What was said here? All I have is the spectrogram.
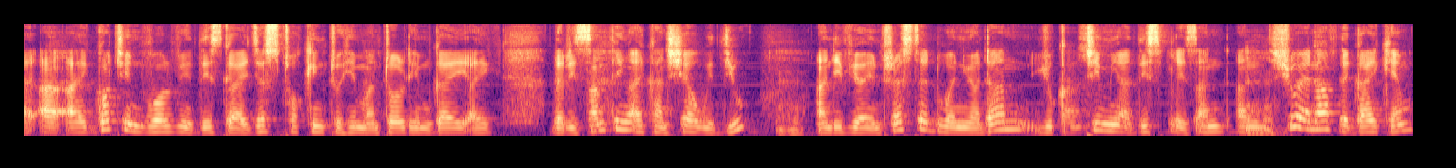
I, I- got involved with this guy, just talking to him and told him, guy, I, there is something I can share with you. And if you're interested, when you're done, you can see me at this place. And, and sure enough, the guy came.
